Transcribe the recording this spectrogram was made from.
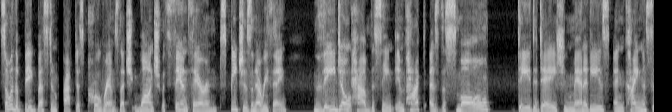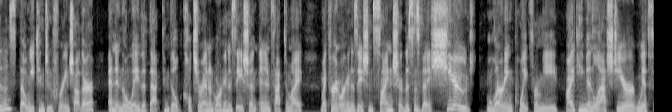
some of the big best in practice programs that you launch with fanfare and speeches and everything, they don't have the same impact as the small day to day humanities and kindnesses that we can do for each other and in the way that that can build culture in an organization. And in fact, in my my current organization, Cynosure, this has been a huge learning point for me. I came in last year with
